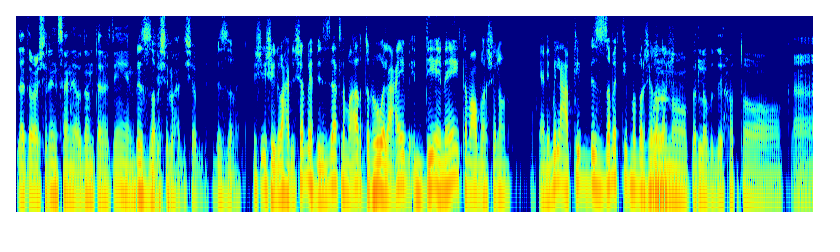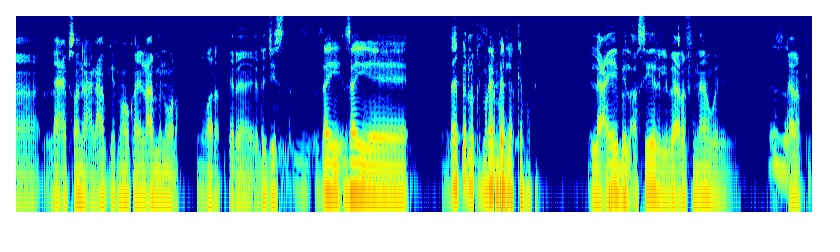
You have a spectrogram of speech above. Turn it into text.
23 سنة قدام 30 بالظبط إيش الواحد يشبه. بالظبط فيش إشي الواحد يشبه بالذات لما ارتر هو لعيب ال DNA تبع برشلونة. صح. يعني بيلعب كيف بالظبط كيف ما برشلونة. إنه بيرلو بده يحطه كلاعب صانع ألعاب كيف ما هو كان يلعب من ورا. من ورا. ك regista. زي زي زي بيرلو كيف ما زي كان بيرلو هو. كيف ما كان. اللعيب القصير اللي بيعرف يناول اللي بالظبط. بيعرف كيف.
